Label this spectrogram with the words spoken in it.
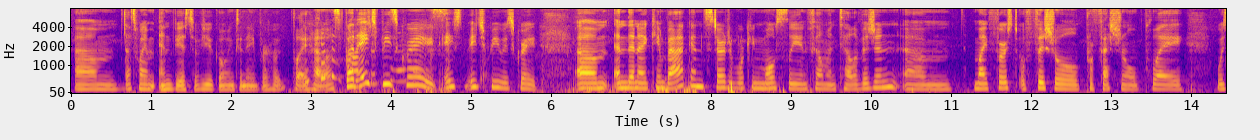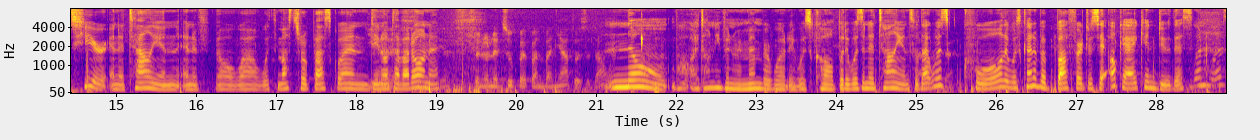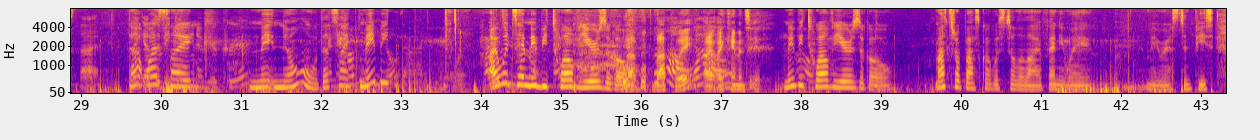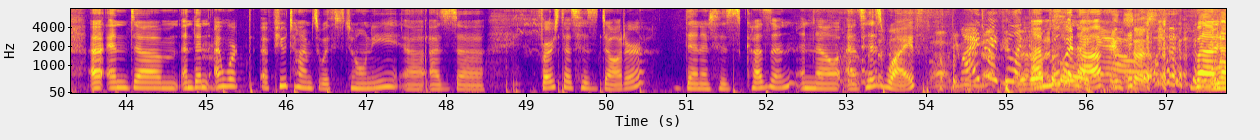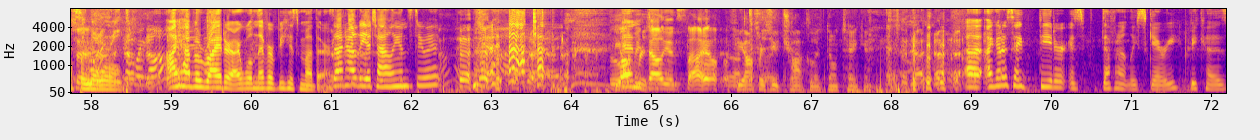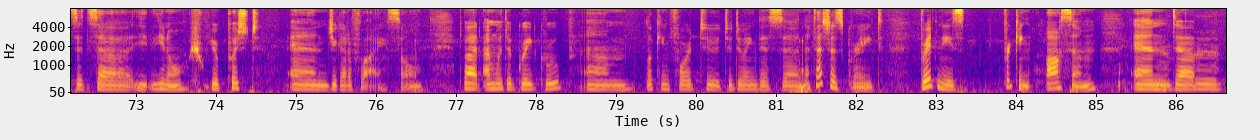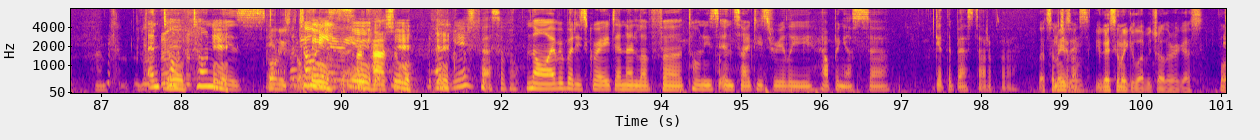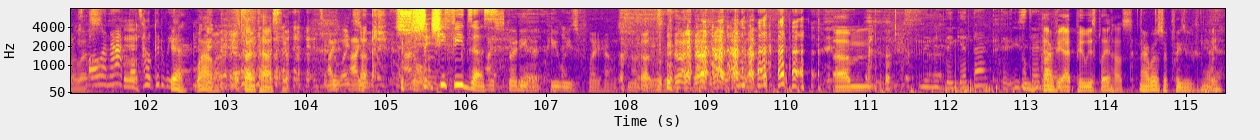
Um, that's why I'm envious of you going to Neighborhood Playhouse. But HB's great. H- HB was great. Um, and then I came back and started working mostly in film and television. Um, my first official professional play was here in Italian, and if, oh wow, with Mastro Pasqua and Dino Tavarone. Se non è zuppa e pan bagnato, is it down? No, well, I don't even remember what it was called, but it was an Italian, so that was cool. It was kind of a buffer to say, okay, I can do this. When was that? That like at was the beginning like of your career? May, no, that's And how like did you maybe know that? How I would say know maybe 12 years ago. That, that Oh, play, I, I came and see it. Maybe 12 years ago. Mastro Pasqua was still alive anyway. May rest in peace. Uh, and um, and then I worked a few times with Tony uh, as uh, first as his daughter, then as his cousin, and now as his wife. Why do I feel like I'm moving up, Incest. Going but up in the world. Oh my God. I have a writer. I will never be his mother. Is that how the Italians do it? Love And- Italian style. If he offers you chocolate, don't take it. Uh, I gotta say, theater is definitely scary because it's, uh, y- you know, you're pushed and you gotta fly. So, but I'm with a great group. Um, looking forward to to doing this. Uh, Natasha's great. Brittany's freaking awesome, and uh, and to- Tony is Tony's Tony. I'm passable. and he's passable. No, everybody's great, and I love uh, Tony's insight. He's really helping us uh, get the best out of. Uh, That's Each of amazing. us. You guys seem like you love each other, I guess. More or less. All an act. That's how good we are. Yeah. are. Wow. It's fantastic. I, I, She, she feeds us. I us. studied at Pee Wee's Playhouse. Not Um, Did they get that? That you studied? at, P- at Pee Wee's Playhouse. I was a Pee yeah.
